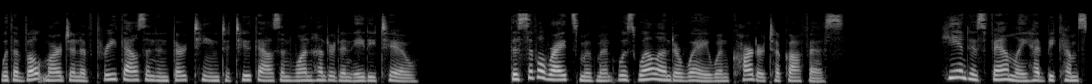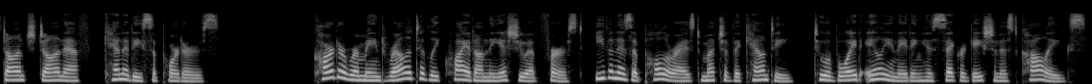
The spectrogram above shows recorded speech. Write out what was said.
with a vote margin of 3,013 to 2,182. The civil rights movement was well underway when Carter took office. He and his family had become staunch John F. Kennedy supporters. Carter remained relatively quiet on the issue at first, even as it polarized much of the county, to avoid alienating his segregationist colleagues.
